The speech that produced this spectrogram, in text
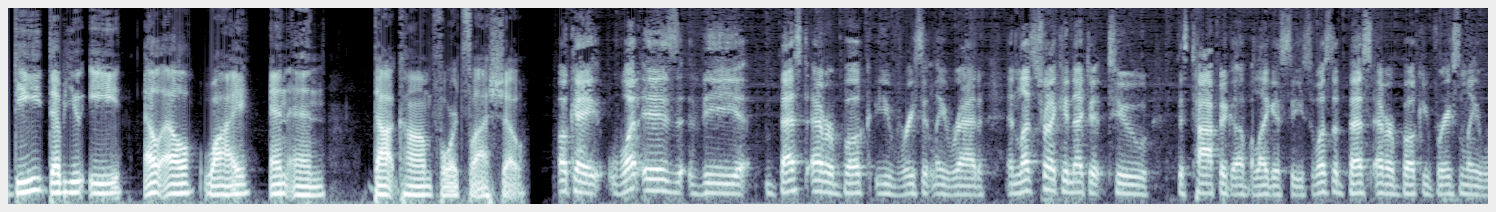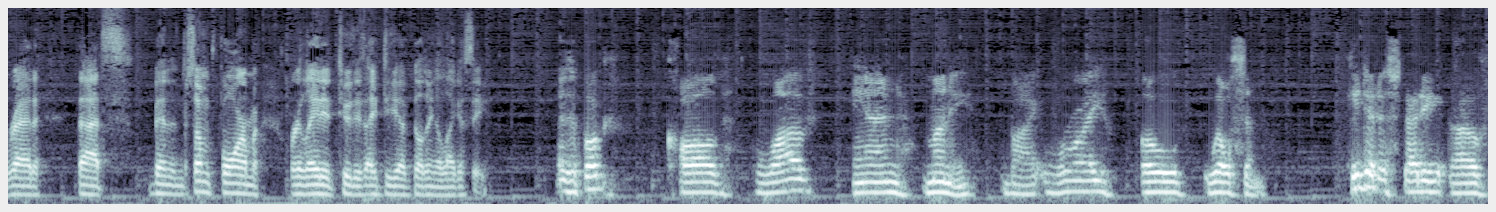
D-W-E-L-L-Y-N-N dot com forward slash show. Okay, what is the best ever book you've recently read? And let's try to connect it to this topic of legacy. So, what's the best ever book you've recently read that's been in some form related to this idea of building a legacy? There's a book called Love and Money by Roy O. Wilson. He did a study of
